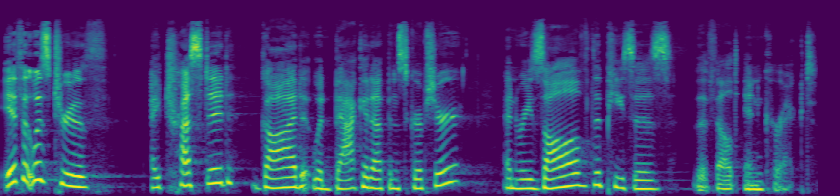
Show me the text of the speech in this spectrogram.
If it was truth, I trusted God would back it up in scripture and resolve the pieces that felt incorrect.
